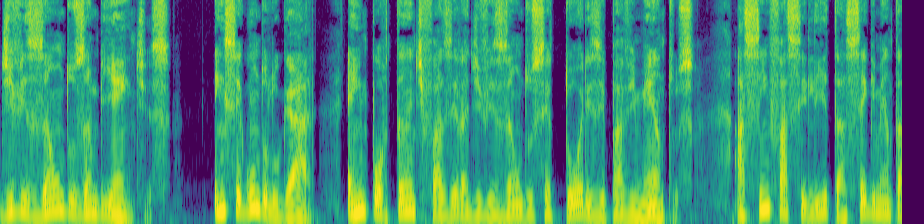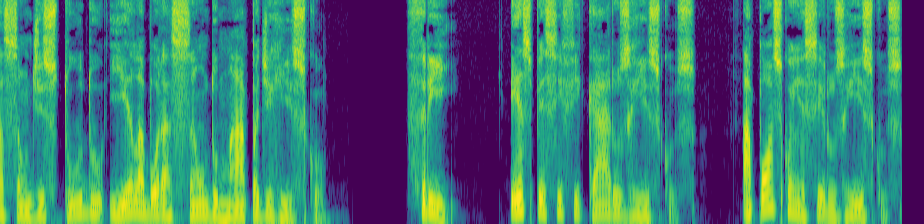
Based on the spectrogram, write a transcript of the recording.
Divisão dos ambientes. Em segundo lugar, é importante fazer a divisão dos setores e pavimentos. Assim facilita a segmentação de estudo e elaboração do mapa de risco. 3. Especificar os riscos. Após conhecer os riscos,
